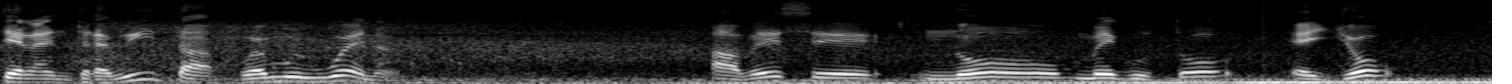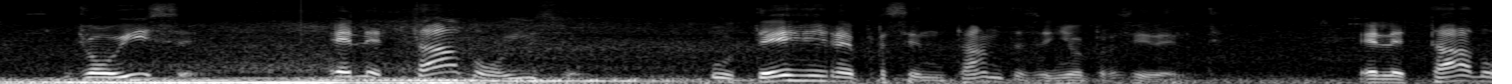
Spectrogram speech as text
De la entrevista fue muy buena. A veces no me gustó el yo. Yo hice el Estado hizo. Usted es el representante, señor presidente. El Estado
